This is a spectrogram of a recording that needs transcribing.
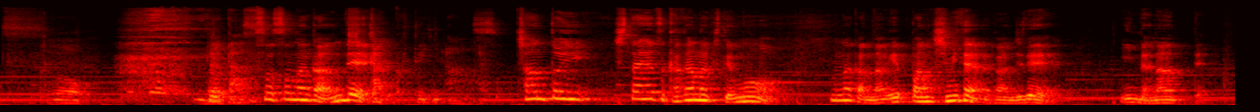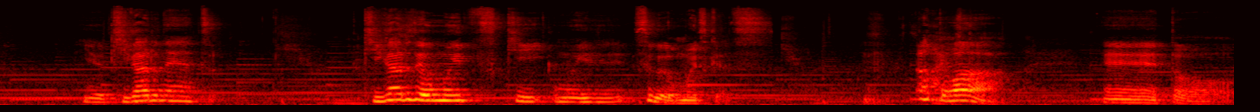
つをで出す？そうそうなんかで比較的な。ちゃんとしたやつ書かなくてもなんか投げっぱなしみたいな感じでいいんだなって。いう気軽なやつ。気軽で思いつき思いすぐ思いつくやつ。あとは、えっ、と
